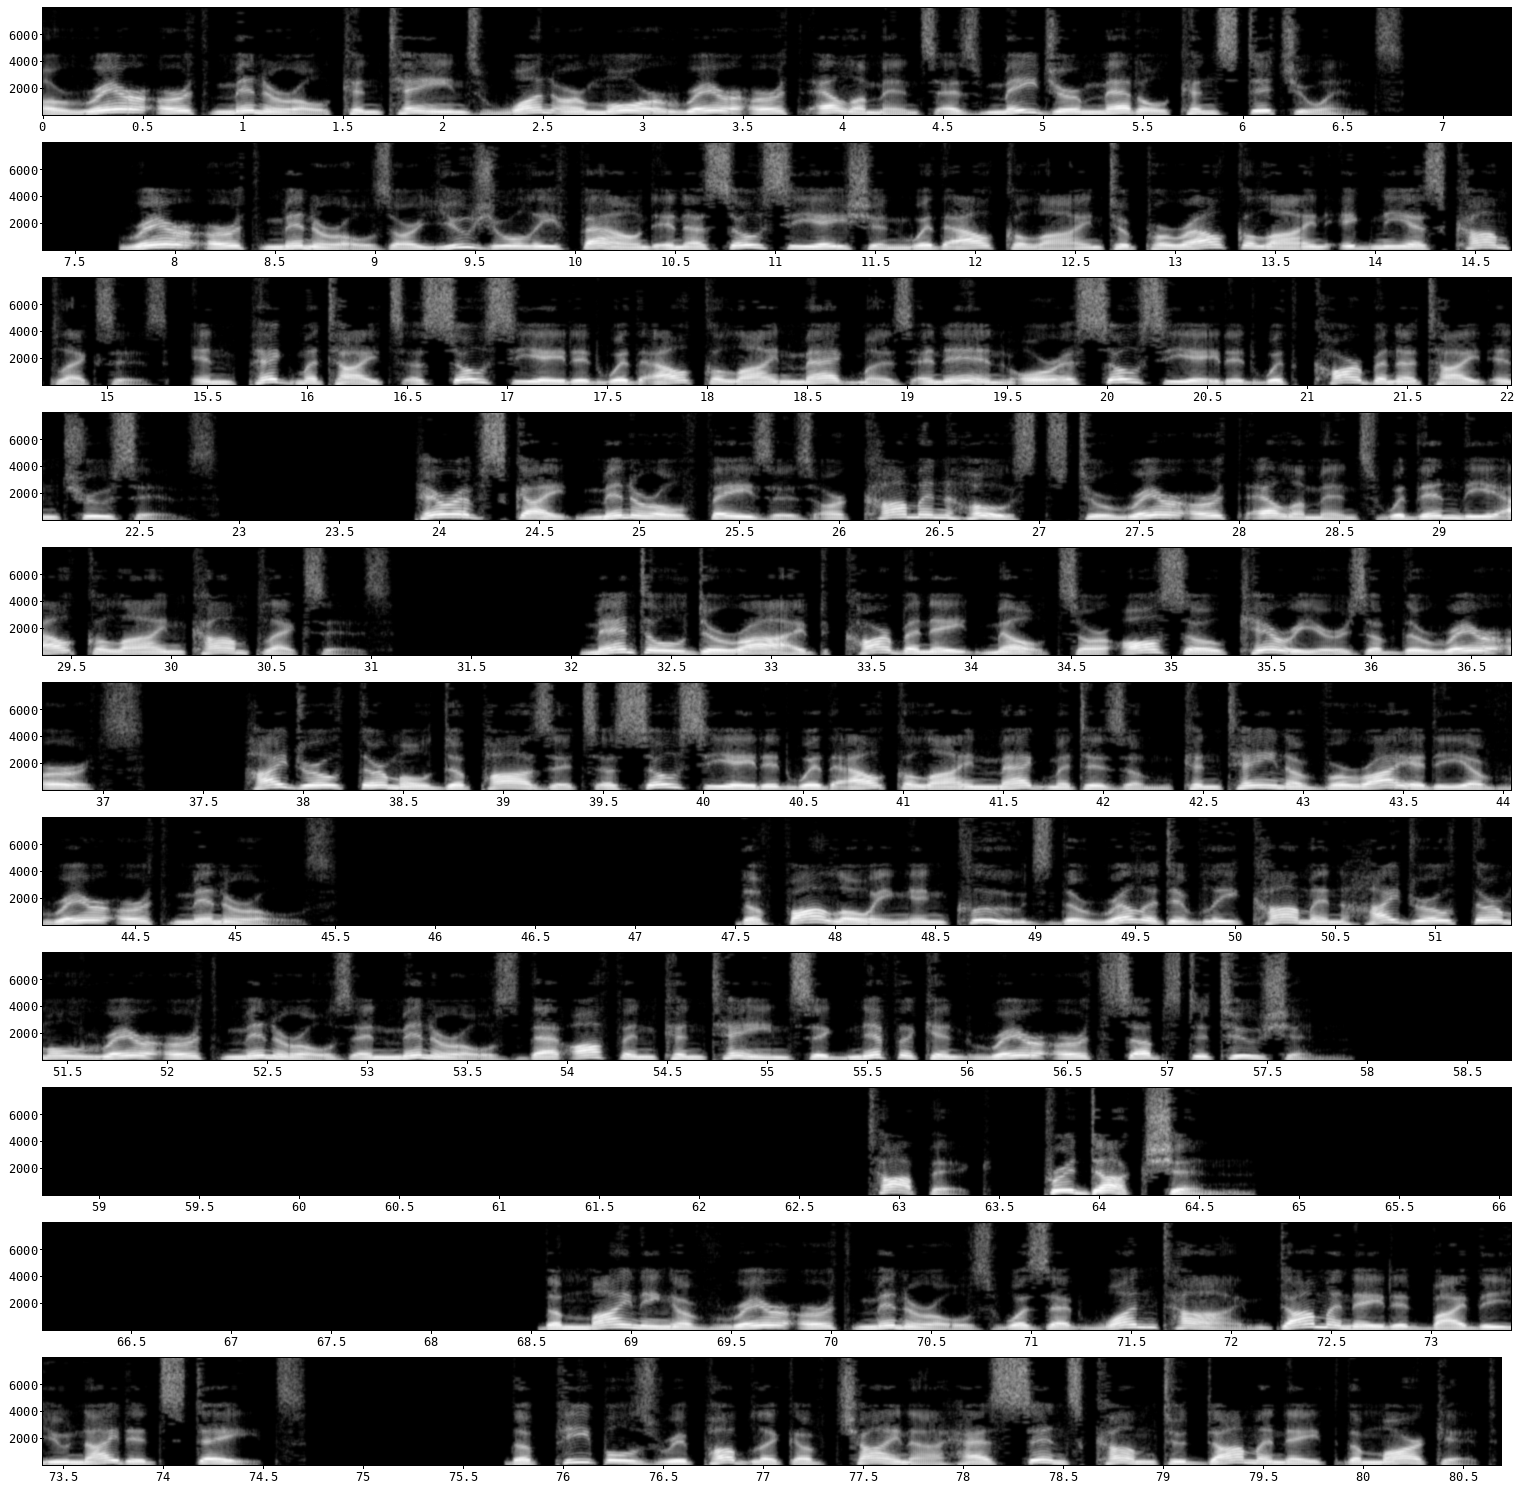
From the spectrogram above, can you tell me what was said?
A rare earth mineral contains one or more rare earth elements as major metal constituents. Rare earth minerals are usually found in association with alkaline to peralkaline igneous complexes, in pegmatites associated with alkaline magmas and in or associated with carbonatite intrusives. Perovskite mineral phases are common hosts to rare earth elements within the alkaline complexes. Mantle-derived carbonate melts are also carriers of the rare earths. Hydrothermal deposits associated with alkaline magmatism contain a variety of rare earth minerals. The following includes the relatively common hydrothermal rare earth minerals and minerals that often contain significant rare earth substitution. Topic: Production The mining of rare earth minerals was at one time dominated by the United States. The People's Republic of China has since come to dominate the market.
